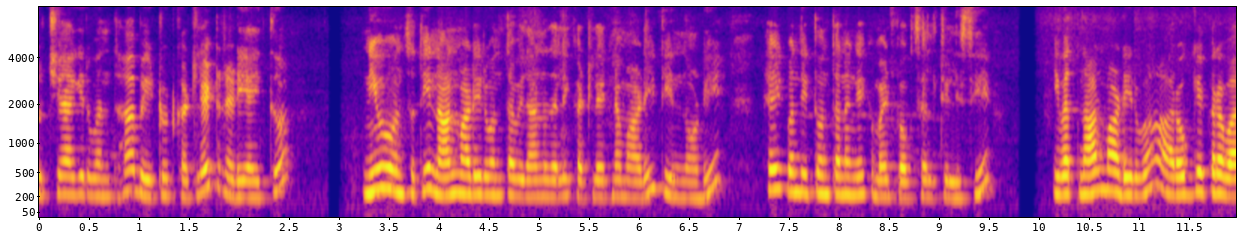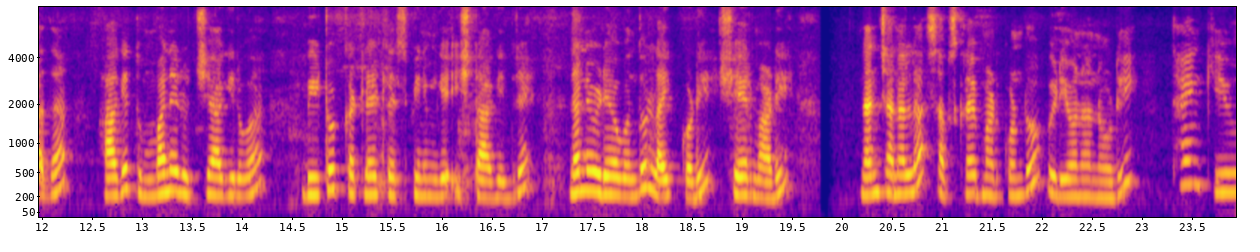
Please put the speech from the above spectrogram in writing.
ರುಚಿಯಾಗಿರುವಂತಹ ಬೀಟ್ರೂಟ್ ಕಟ್ಲೆಟ್ ರೆಡಿ ಆಯಿತು. ನೀವು ಒಂದು ಸತಿ ನಾನು ಮಾಡಿರುವಂಥ ವಿಧಾನದಲ್ಲಿ ಕಟ್ಲೆಟ್ನ ಮಾಡಿ ತಿಂದು ನೋಡಿ. ಹೇಗೆ ಬಂದಿತ್ತು ಅಂತ ನನಗೆ ಕಮೆಂಟ್ ಬಾಕ್ಸಲ್ಲಿ ತಿಳಿಸಿ. ಇವತ್ತು ನಾನು ಮಾಡಿರುವ ಆರೋಗ್ಯಕರವಾದ, ಹಾಗೆ ತುಂಬಾ ರುಚಿಯಾಗಿರುವ ಬೀಟ್ರೂಟ್ ಕಟ್ಲೆಟ್ ರೆಸಿಪಿ ನಿಮಗೆ ಇಷ್ಟ ಆಗಿದ್ದರೆ ನನ್ನ ವಿಡಿಯೋಗೊಂದು ಲೈಕ್ ಕೊಡಿ, ಶೇರ್ ಮಾಡಿ. ನನ್ನ ಚಾನಲ್ನ ಸಬ್ಸ್ಕ್ರೈಬ್ ಮಾಡಿಕೊಂಡು ವಿಡಿಯೋನ ನೋಡಿ. Thank you.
